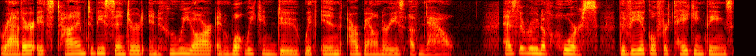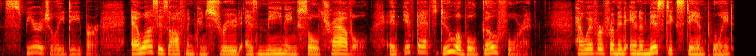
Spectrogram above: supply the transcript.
Rather, it's time to be centered in who we are and what we can do within our boundaries of now. As the rune of horse, the vehicle for taking things spiritually deeper, Ehwaz is often construed as meaning soul travel. And if that's doable, go for it. However, from an animistic standpoint,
